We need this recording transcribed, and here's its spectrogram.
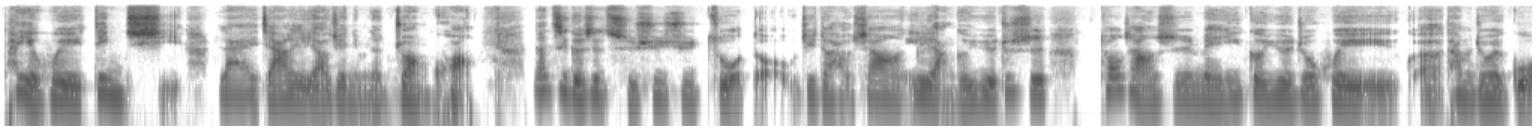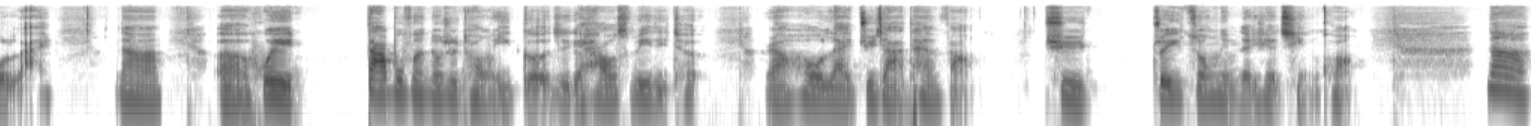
他也会定期来家里了解你们的状况。那这个是持续去做的，我记得好像一两个月，就是通常是每一个月就会呃，他们就会过来。那呃，会大部分都是同一个这个 house visitor，然后来居家探访，去追踪你们的一些情况。那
